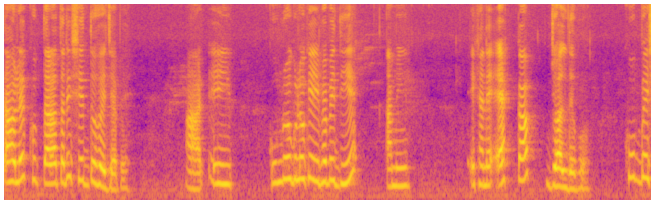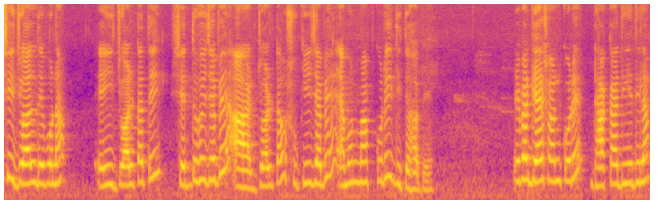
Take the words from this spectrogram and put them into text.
তাহলে খুব তাড়াতাড়ি সেদ্ধ হয়ে যাবে। আর এই কুমড়োগুলোকে এইভাবে দিয়ে আমি এখানে এক কাপ জল দেব। খুব বেশি জল দেব না। এই জলটাতেই সেদ্ধ হয়ে যাবে আর জলটাও শুকিয়ে যাবে, এমন মাপ করেই দিতে হবে। এবার গ্যাস অন করে ঢাকা দিয়ে দিলাম।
